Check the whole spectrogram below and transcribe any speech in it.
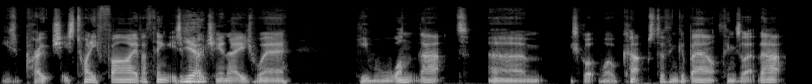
He's approach. He's 25, I think. He's Yeah. approaching an age where he will want that. Um, he's got World Cups to think about, things like that.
